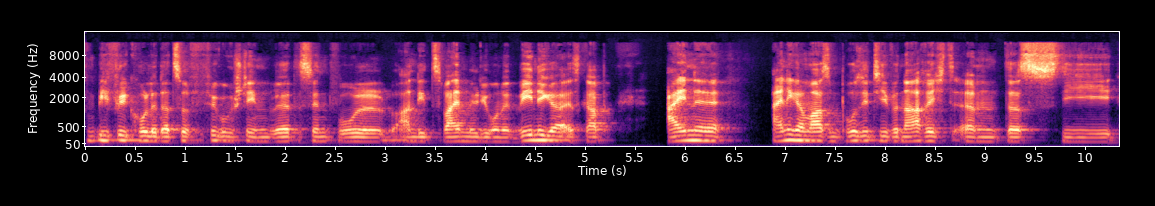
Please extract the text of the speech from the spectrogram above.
Wie viel Kohle da zur Verfügung stehen wird, es sind wohl an die zwei Millionen weniger. Es gab eine einigermaßen positive Nachricht, ähm, dass die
